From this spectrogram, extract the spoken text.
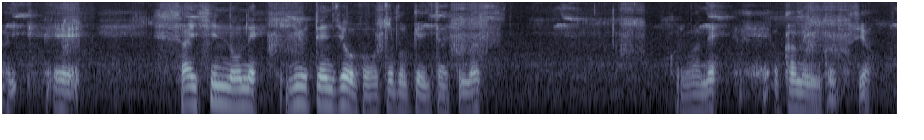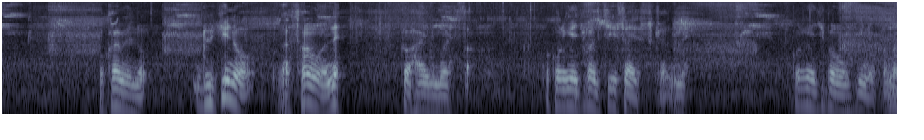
はい、えー、最新のね入店情報をお届けいたします。これはね、えー、オカメインコですよ。オカメのルチノが3羽ねと入りました。これが一番小さいですけどね。これが一番大きいのかな。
